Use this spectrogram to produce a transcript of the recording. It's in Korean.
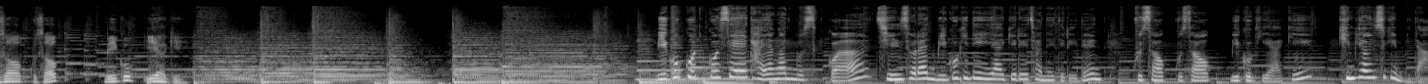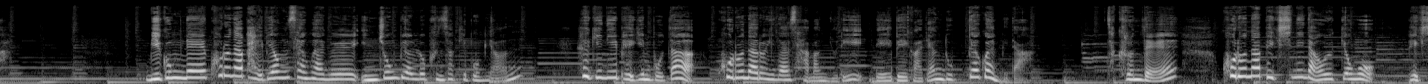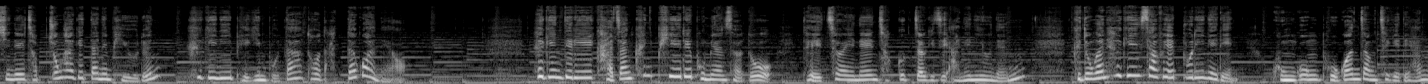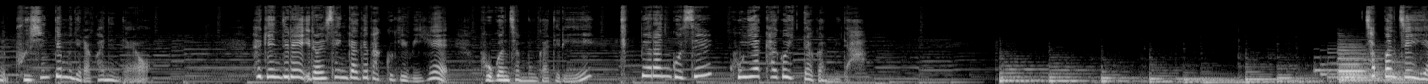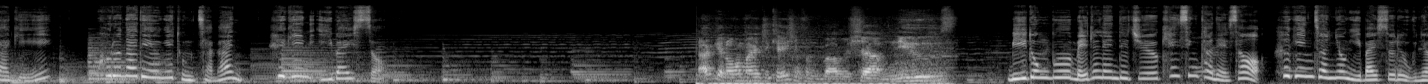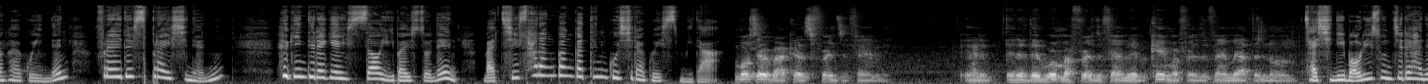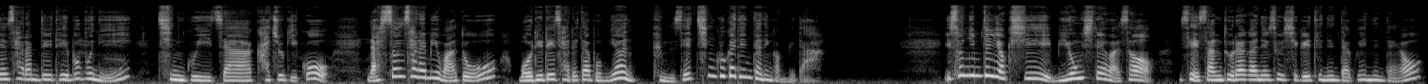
구석구석 미국 이야기 미국 곳곳의 다양한 모습과 진솔한 미국인의 이야기를 전해드리는 구석구석 미국 이야기 김현숙입니다. 미국 내 코로나 발병 상황을 인종별로 분석해보면 흑인이 백인보다 코로나로 인한 사망률이 4배가량 높다고 합니다. 자, 그런데 코로나 백신이 나올 경우 백신을 접종하겠다는 비율은 흑인이 백인보다 더 낮다고 하네요. 흑인들이 가장 큰 피해를 보면서도 대처에는 적극적이지 않은 이유는 그동안 흑인 사회에 뿌리 내린 공공보건 정책에 대한 불신 때문이라고 하는데요. 흑인들의 이런 생각을 바꾸기 위해 보건 전문가들이 특별한 곳을 공약하고 있다고 합니다. 첫 번째 이야기, 코로나 대응에 동참한 흑인 이발소. I get all my education from the barbershop news. 미동부 메릴랜드주 켄싱턴에서 흑인 전용 이발소를 운영하고 있는 프레드 스프라이 씨는 흑인들에게 있어 이발소는 마치 사랑방 같은 곳이라고 했습니다. Most everybody cuts friends and family. 자신이 머리 손질을 하는 사람들 대부분이 친구이자 가족이고 낯선 사람이 와도 머리를 자르다 보면 금세 친구가 된다는 겁니다. 이 손님들 역시 미용실에 와서 세상 돌아가는 소식을 듣는다고 했는데요.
